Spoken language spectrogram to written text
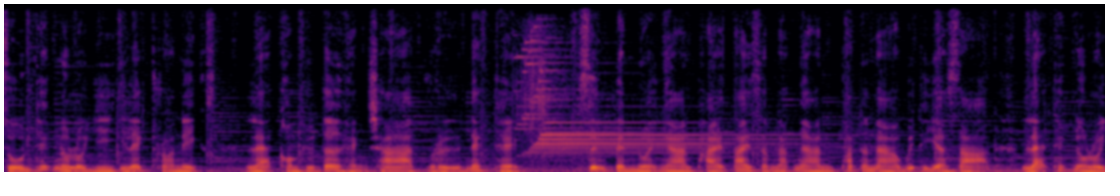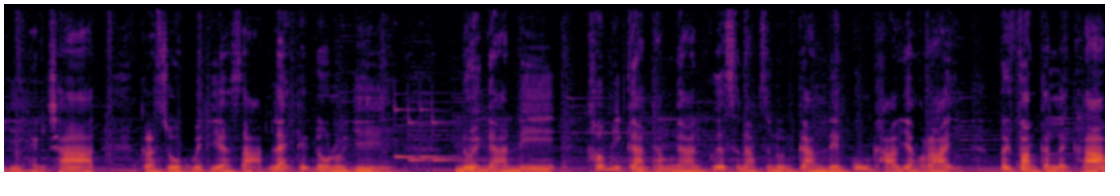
ศูนย์เทคโนโลยีอิเล็กทรอนิกส์ และคอมพิวเตอร์แห่งชาติ หรือ n e c t e c h ซึ่งเป็นหน่วยงานภายใต้สำนักงานพัฒนาวิทยาศาสตร์ และเทคโนโลยีแห่งชาติ กระทรวงวิทยาศาสตร์และเทคโนโลยี หน่วยงานนี้เขามีการทำงานเพื่อสนับสนุนการเลี้ยงกุ้งขาวอย่างไร ไปฟังกันเลยครับ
